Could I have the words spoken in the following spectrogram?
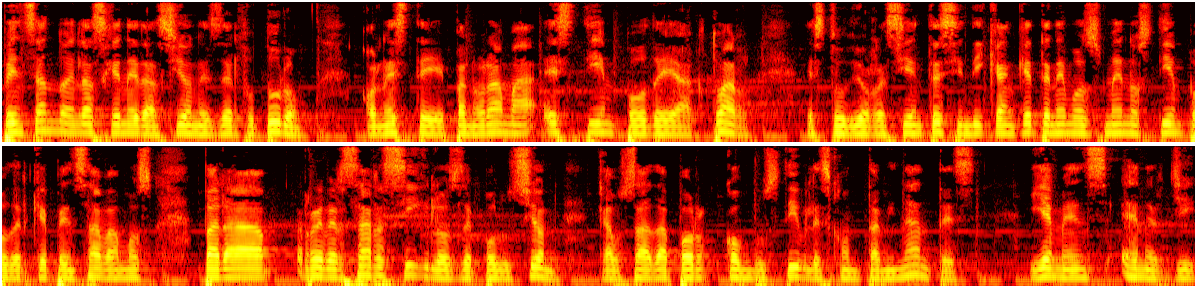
pensando en las generaciones del futuro. Con este panorama es tiempo de actuar Estudios recientes indican que tenemos menos tiempo del que pensábamos para reversar siglos de polución causada por combustibles contaminantes. Yemens Energy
